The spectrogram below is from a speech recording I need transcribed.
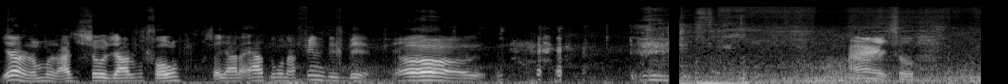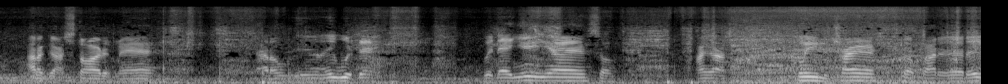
Yeah, I'm I just showed y'all before. Show y'all the after when I finish this bit. Oh. Alright, so I done got started, man. Got over here, they with that with that yin yang, so I got clean the trash and stuff out of there. They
